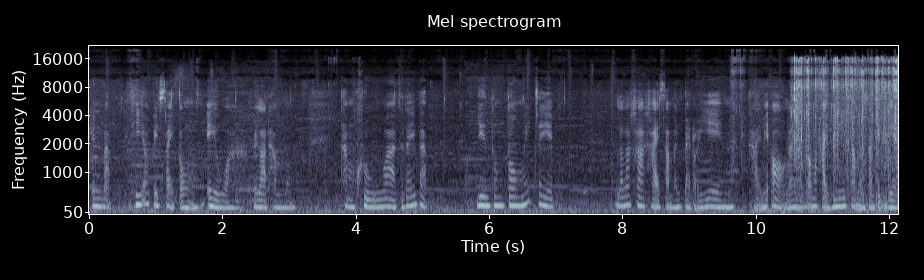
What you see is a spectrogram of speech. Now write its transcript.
เป็นแบบที่เอาไปใส่ตรงเอวอะเวลาทำทำครูอะจะได้แบบยืนตรงๆไม่เจ็บ แล้วราคาขาย 3,800 เยน ขายไม่ออกนะคะ ก็มาขายที่นี่3,300เยน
